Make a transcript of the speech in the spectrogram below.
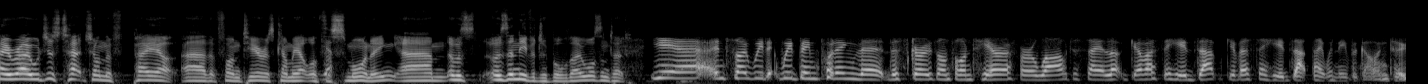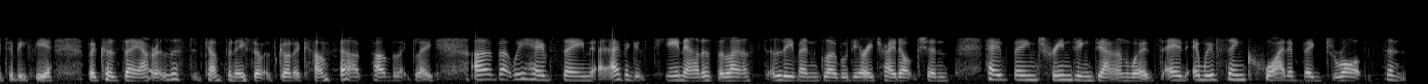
Hey Ray, we'll just touch on the payout uh, that Fonterra's come out with yep. this morning. Um, it was it was inevitable though, wasn't it? Yeah, and so we'd we'd been putting the, the screws on Fonterra for a while to say, look, give us a heads up, give us a heads up. They were never going to, to be fair, because they are a listed company, so it's got to come out publicly. Uh, but we have seen, I think it's ten out of the last eleven global dairy trade auctions have been trending downwards, and, and we've seen quite a big drop since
